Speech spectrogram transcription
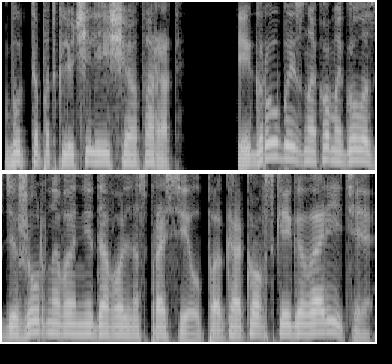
будто подключили еще аппарат. И грубый знакомый голос дежурного недовольно спросил, «По-каковски говорите?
